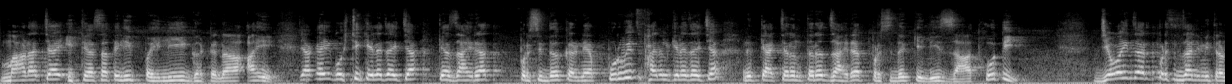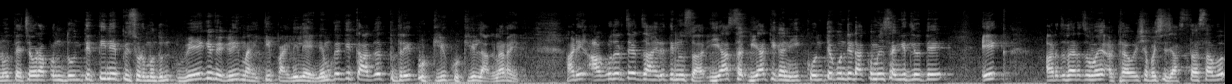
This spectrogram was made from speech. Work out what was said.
म्हाडाच्या इतिहासातील ही पहिली घटना आहे. ज्या काही गोष्टी केल्या जायच्या त्या जाहिरात प्रसिद्ध करण्यापूर्वीच फायनल केल्या जायच्या आणि त्याच्यानंतरच जाहिरात प्रसिद्ध केली जात होती. जेव्हा ही जाहिरात प्रसिद्ध झाली मित्रांनो त्याच्यावर आपण दोन ते तीन एपिसोडमधून वेगवेगळी माहिती पाहिलेली आहे. नेमकं की कागदपत्रे कुठली कुठली लागणार आहेत? आणि अगोदरच्या जाहिरातीनुसार या स या ठिकाणी कोणते कोणते डॉक्युमेंट सांगितले होते? एक अर्जदाराचं वय अठरा वर्षापेक्षा जास्त असावं.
